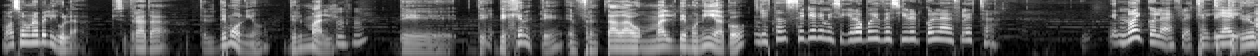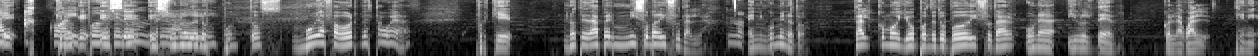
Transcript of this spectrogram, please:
vamos a hacer una película que se trata del demonio, del mal, de, de- Sí. de gente enfrentada a un mal demoníaco. Y es tan seria que ni siquiera podéis decir el cola de flecha. No hay cola de flecha. Es Aquí que hay, creo hay que- asco, Creo hay que ese es uno de los puntos muy a favor de esta weá, porque no te da permiso para disfrutarla No. en ningún minuto. Tal como yo, ponte tú, puedo disfrutar una Evil Dead, con la cual tiene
